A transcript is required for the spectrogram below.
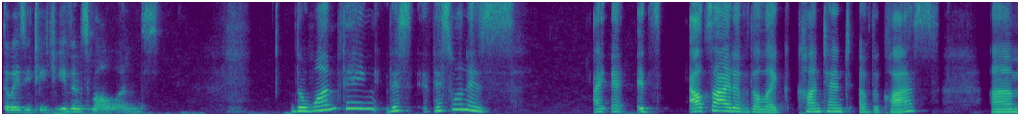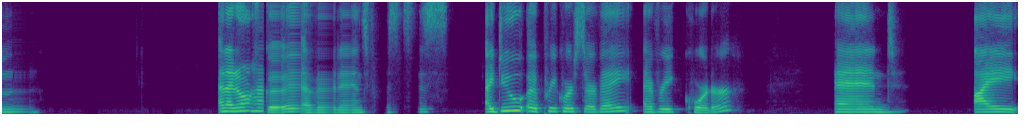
the ways you teach, even small ones? The one thing this this one is i it's outside of the like content of the class um and I don't have good evidence. This is, I do a pre-course survey every quarter, and I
